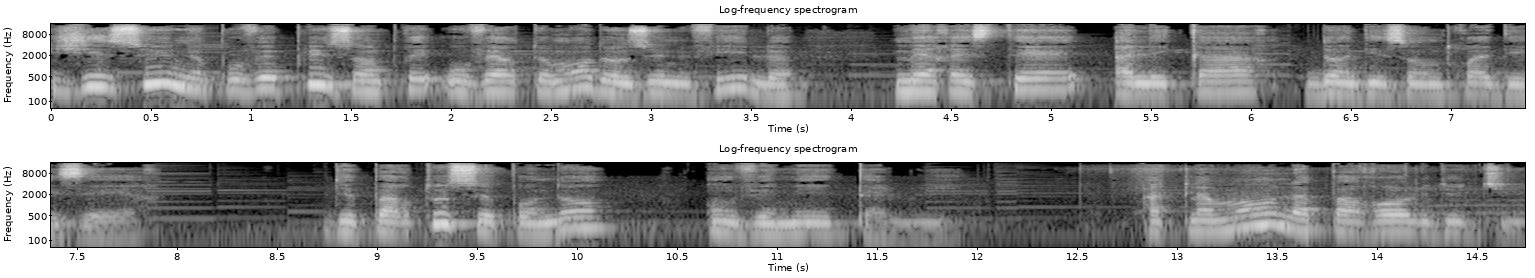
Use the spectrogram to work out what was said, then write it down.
Jésus ne pouvait plus entrer ouvertement dans une ville, mais restait à l'écart dans des endroits déserts. De partout cependant, on venait à lui. Acclamons la parole de Dieu.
